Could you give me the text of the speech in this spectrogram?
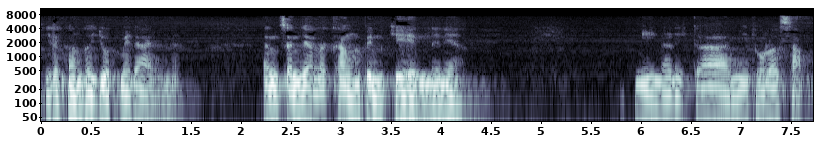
ตีระฆังก็หยุดไม่ได้นะนั้นสัญญาณระฆังเป็นเกณฑ์เลยเนี่ย มีนาฬิกา มีโทรศัพท์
